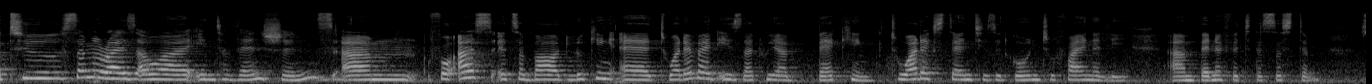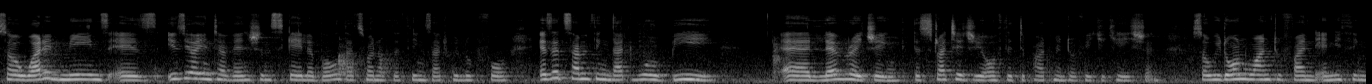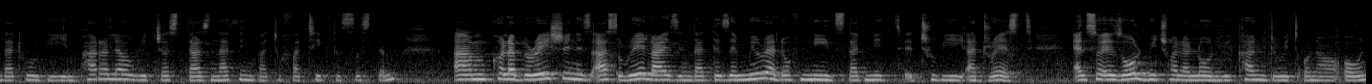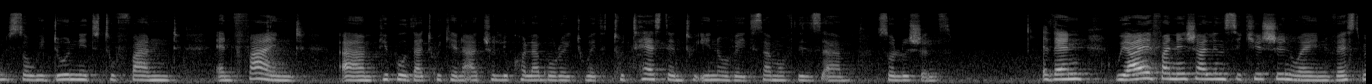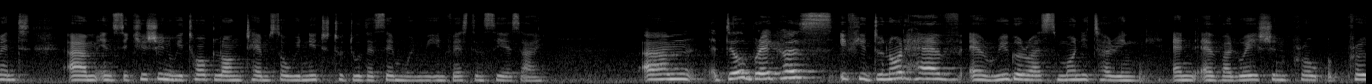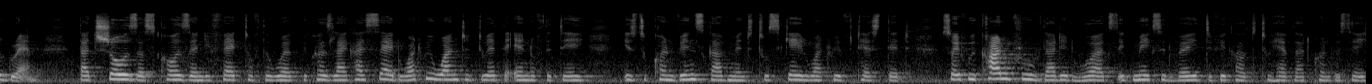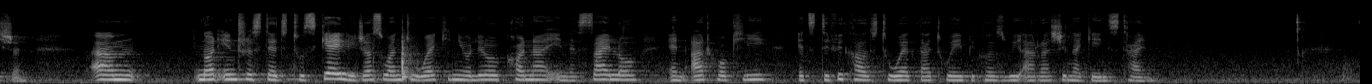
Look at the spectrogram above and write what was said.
To summarize our interventions, um, for us it's about looking at whatever it is that we are backing, to what extent is it going to finally um, benefit the system. So what it means is, is your intervention scalable? That's one of the things that we look for. Is it something that will be uh, leveraging the strategy of the Department of Education? So we don't want to fund anything that will be in parallel, which just does nothing but to fatigue the system. Um, collaboration is us realizing that there's a myriad of needs that need to be addressed. And so as Old Mutual alone, we can't do it on our own. So we do need to fund and find um, people that we can actually collaborate with to test and to innovate some of these um, solutions. Then we are a financial institution, we're an investment um, institution, we talk long term, so we need to do the same when we invest in CSI. Um, deal breakers, if you do not have a rigorous monitoring and evaluation pro program, that shows us cause and effect of the work because like I said, what we want to do at the end of the day is to convince government to scale what we've tested. So if we can't prove that it works, it makes it very difficult to have that conversation. Um, not interested to scale, you just want to work in your little corner in a silo and ad hocly, it's difficult to work that way because we are rushing against time.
